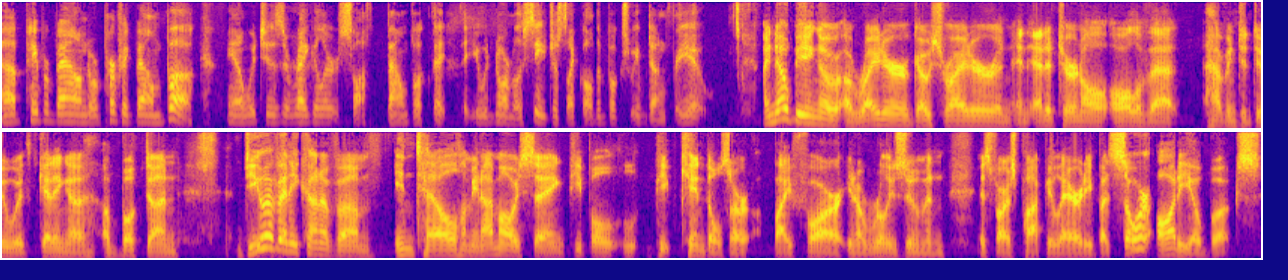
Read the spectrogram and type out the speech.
uh, paper bound or perfect bound book, you know, which is a regular soft bound book that, that you would normally see, just like all the books we've done for you. I know being a, a writer, ghostwriter, and, and editor, and all, all of that having to do with getting a, a book done. Do you have any kind of um, intel? I mean, I'm always saying people, pe- Kindles are by far, you know, really zooming as far as popularity, but so are audiobooks.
